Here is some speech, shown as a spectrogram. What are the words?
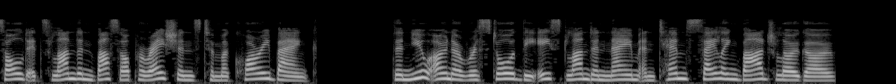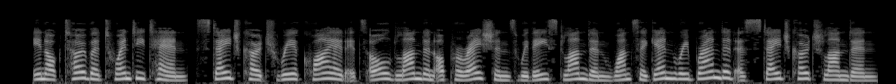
sold its London bus operations to Macquarie Bank. The new owner restored the East London name and Thames sailing barge logo. In October 2010, Stagecoach reacquired its old London operations with East London once again rebranded as Stagecoach London.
